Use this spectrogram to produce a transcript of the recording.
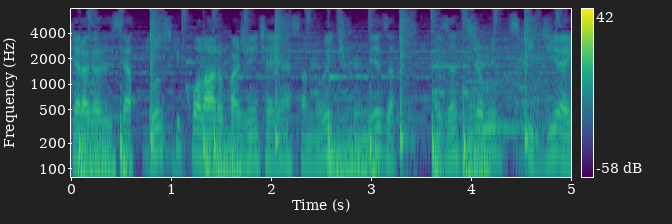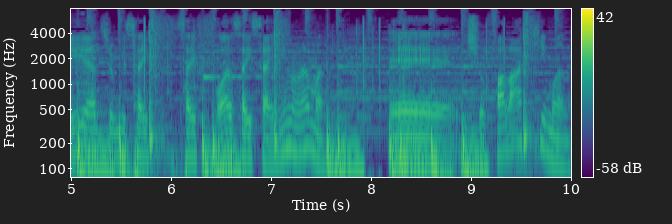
Quero agradecer a todos que colaram com a gente aí nessa noite, firmeza? Mas antes de eu me despedir aí, antes de eu me sair, sair fora, sair saindo, né, mano? É, deixa eu falar aqui, mano.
